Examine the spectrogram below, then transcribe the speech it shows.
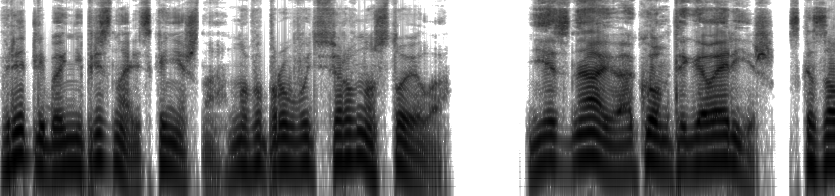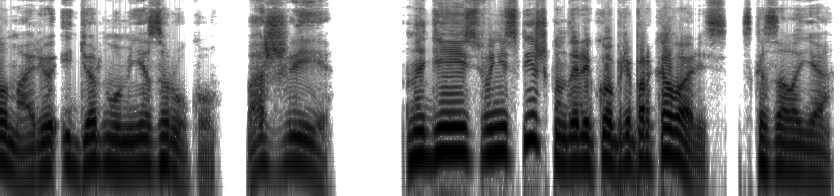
Вряд ли бы они признались, конечно, но попробовать все равно стоило. «Не знаю, о ком ты говоришь», — сказал Марио и дернул меня за руку. «Пошли». «Надеюсь, вы не слишком далеко припарковались», — сказала я.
